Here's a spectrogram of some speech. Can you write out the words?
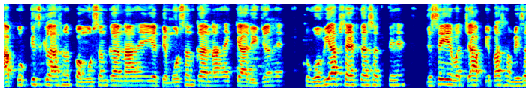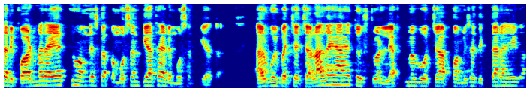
आपको किस क्लास में प्रमोशन करना है या डिमोशन करना है, क्या रीजन है? तो वो भी आप सेट कर सकते हैं। जिससे ये बच्चा आपके पास हमेशा रिकॉर्ड में रहेगा, क्यों हमने इसका प्रमोशन किया था डिमोशन किया था। अगर कोई बच्चा चला गया है तो स्टूडेंट लेफ़्ट में वो बच्चा आपको हमेशा दिखता रहेगा।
